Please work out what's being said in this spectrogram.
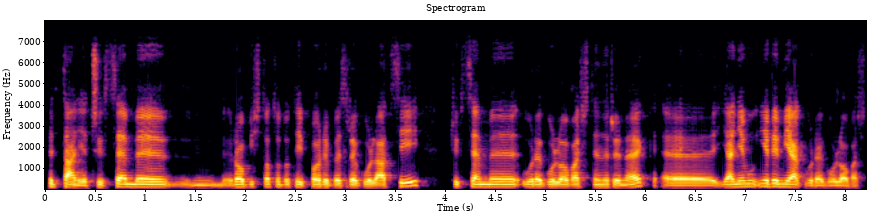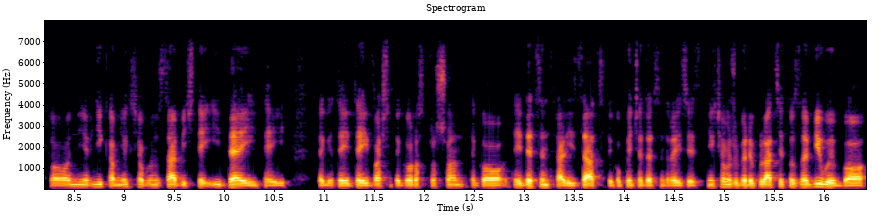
pytanie, czy chcemy mm, robić to, co do tej pory bez regulacji, czy chcemy uregulować ten rynek. E, ja nie, nie wiem, jak uregulować, to nie wnikam, nie chciałbym zabić tej idei, tej, tej, tej, tej właśnie tego rozproszonego, tej decentralizacji, tego pojęcia decentralizacji. Nie chciałbym, żeby regulacje to zabiły, bo,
